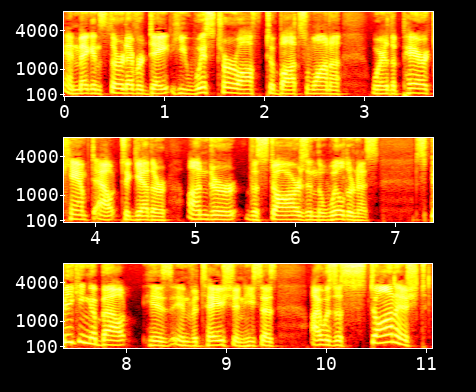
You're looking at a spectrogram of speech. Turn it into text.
and Meghan's third ever date, he whisked her off to Botswana, where the pair camped out together under the stars in the wilderness. Speaking about his invitation, he says, I was astonished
